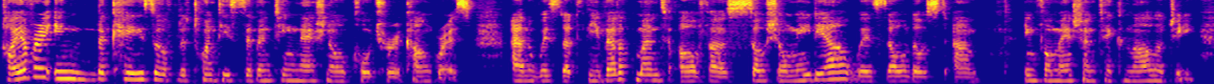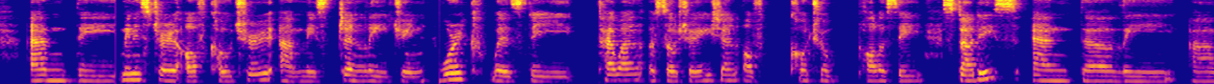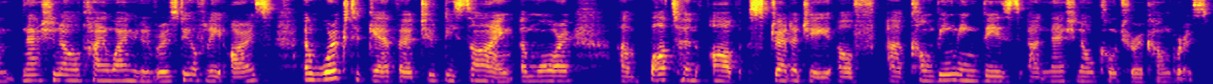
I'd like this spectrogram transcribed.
However, in the case of the 2017 National Cultural Congress, and with the development of uh, social media, with all those um, information technology, and the Minister of Culture, uh, Ms. Zheng Lijun, work with the Taiwan Association of Cultural Policy Studies and uh, the um, National Taiwan University of the Arts and work together to design a more uh, bottom up strategy of uh, convening this uh, National Cultural Congress.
